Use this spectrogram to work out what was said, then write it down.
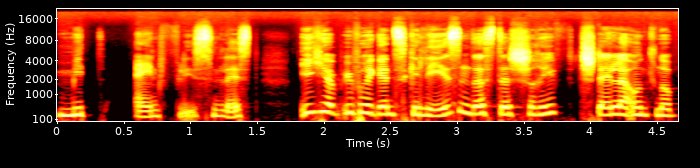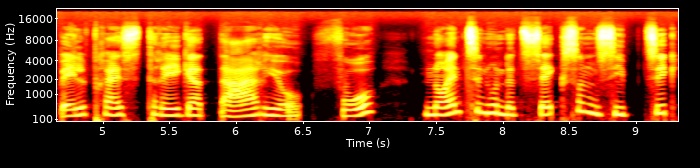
mit einfließen lässt. Ich habe übrigens gelesen, dass der Schriftsteller und Nobelpreisträger Dario Fo 1976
